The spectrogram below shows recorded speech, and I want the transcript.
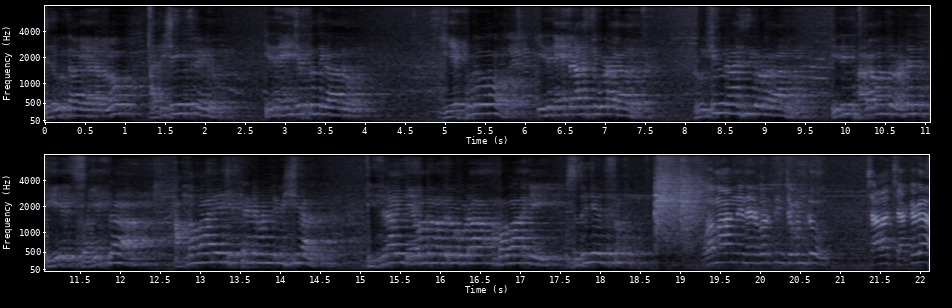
జరుగుతాయి అనడంలో అతిశయించలేదు. ఇది నేను చెప్తుంది కాదు. ఎప్పుడో ఇది నేను రాసింది కూడా కాదు. ఋషులు రాసింది కూడా కాదు. ఇది భగవంతుడు అంటే స్వయంగా అమ్మవారే చెప్పినటువంటి విషయాలు. ఇంద్రాయి దేవతలందరూ కూడా అమ్మవారికి శుద్ధి చేస్తూ హోమాన్ని నిర్వర్తించుకుంటూ చాలా చక్కగా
